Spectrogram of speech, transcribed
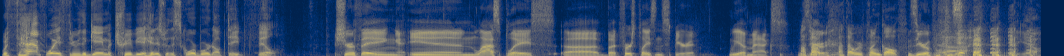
With halfway through the game of trivia, hit us with a scoreboard update, Phil. Sure thing. In last place, uh, but first place in spirit, we have Max I with thought, I thought we were playing golf. zero points. There you go.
